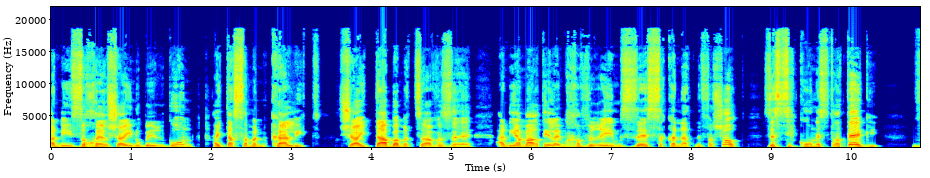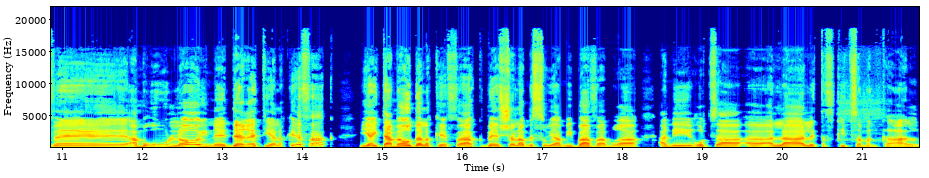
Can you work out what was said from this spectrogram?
אני זוכר שהיינו בארגון, הייתה סמנכ"לית שהייתה במצב הזה, אני אמרתי להם, חברים, זה סכנת נפשות, זה סיכון אסטרטגי. ואמרו, לא, היא נהדרת, היא על הכיפאק, היא הייתה מאוד על הכיפאק, בשלב מסוים היא באה ואמרה, אני רוצה עלה אה, לתפקיד סמנכ"ל,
